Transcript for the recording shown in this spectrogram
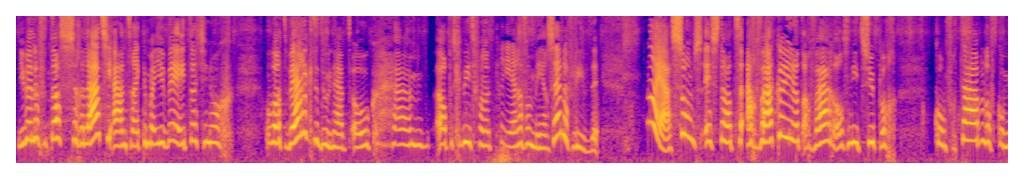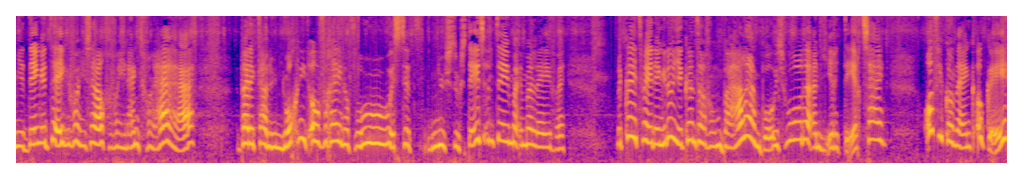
Je wil een fantastische relatie aantrekken, maar je weet dat je nog wat werk te doen hebt ook um, op het gebied van het creëren van meer zelfliefde. Nou ja, soms is dat, kun je dat ervaren als niet super comfortabel of kom je dingen tegen van jezelf waarvan je denkt van hè hè, ben ik daar nu nog niet overheen of oeh, is dit nu nog steeds een thema in mijn leven? Dan kun je twee dingen doen. Je kunt daarvan balen en boos worden en geïrriteerd zijn. Of je kan denken, oké,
